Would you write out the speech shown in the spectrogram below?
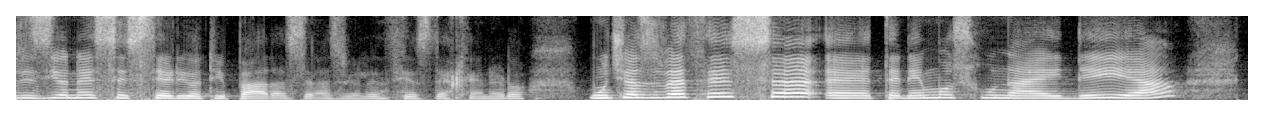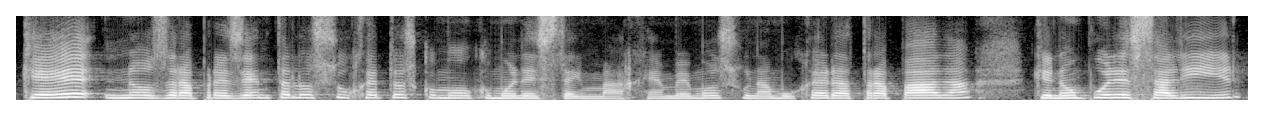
visiones estereotipadas de las violencias de género. Muchas veces eh, tenemos una idea que nos representa a los sujetos como, como, en esta imagen. Vemos una mujer atrapada que no puede salir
